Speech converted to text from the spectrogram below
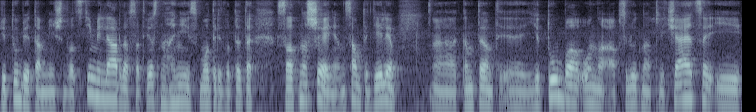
в YouTube там меньше 20 миллиардов, соответственно, они смотрят вот это соотношение. На самом-то деле э, контент YouTube, он абсолютно отличается, и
